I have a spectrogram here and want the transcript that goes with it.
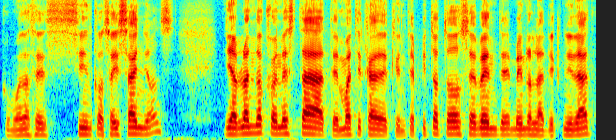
como de hace 5 o 6 años y hablando con esta temática de que en Tepito todo se vende, menos la dignidad,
